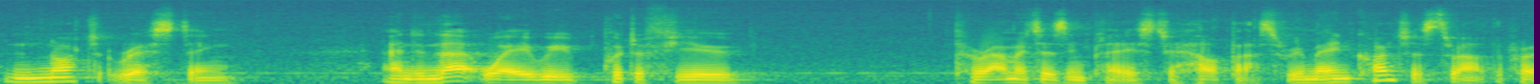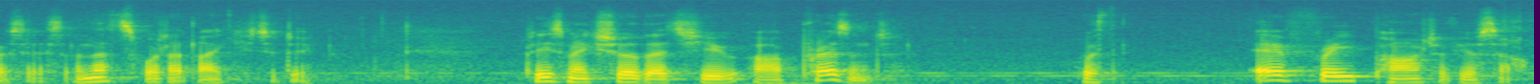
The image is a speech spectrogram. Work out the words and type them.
not resting. And in that way, we put a few parameters in place to help us remain conscious throughout the process. And that's what I'd like you to do. Please make sure that you are present every part of yourself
